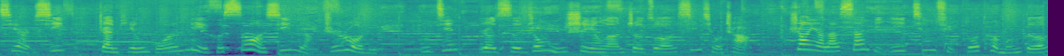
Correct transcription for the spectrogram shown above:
切尔西，战平伯恩利和斯旺西两支弱旅。如今，热刺终于适应了这座新球场。上演了三比一轻取多特蒙德、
